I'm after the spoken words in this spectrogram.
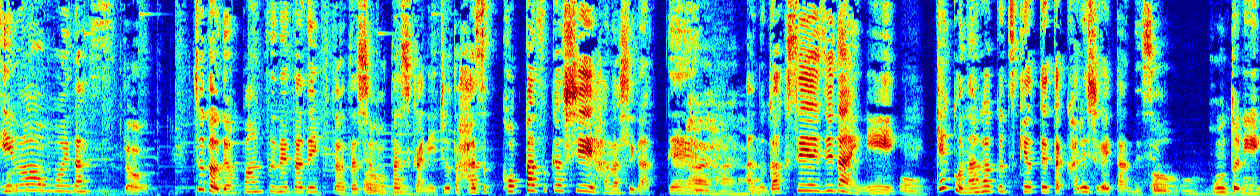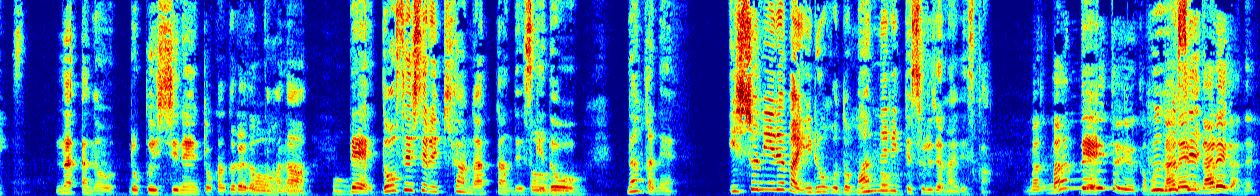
今思い出すと、ちょっとでもパンツネタでいくと私も確かにちょっとはず、こっぱずかしい話があって、はいはいはい。あの学生時代にうん。結構長く付き合ってた彼氏がいたんですよ。本当に、な、あの、6、7年とかぐらいだったかな。で、同棲してる期間があったんですけど、なんかね、一緒にいればいるほどマンネリってするじゃないですか。ま、マンネリというか、もう慣れ、慣れがね。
